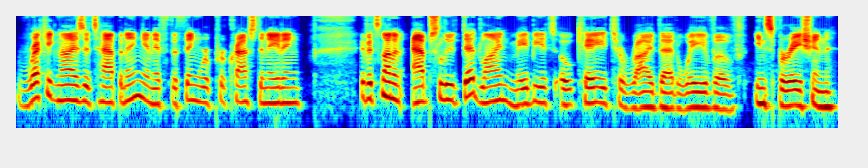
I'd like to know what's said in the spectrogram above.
recognize it's happening and if the thing we're procrastinating if it's not an absolute deadline, maybe it's okay to ride that wave of inspiration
